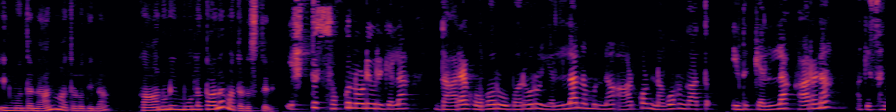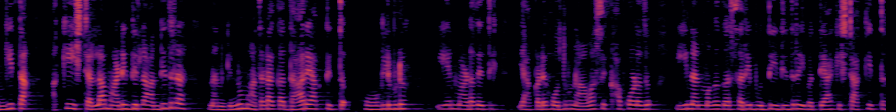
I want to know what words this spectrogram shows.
ಇನ್ ಮುಂದೆ ನಾನು ಮಾತಾಡೋದಿಲ್ಲ, ಕಾನೂನಿನ ಮೂಲಕನ ಮಾತಾಡಿಸ್ತೇನೆ. ಎಷ್ಟು ಸೊಕ್ಕು ನೋಡಿ ಇವರಿಗೆಲ್ಲ. ದಾರ್ಯಾಗ ಹೋಗೋರು, ಬರೋರು ಎಲ್ಲ ನಮ್ಮನ್ನ ಆಡ್ಕೊಂಡು ನಗೋ ಹಂಗಾತು. ಇದಕ್ಕೆಲ್ಲ ಕಾರಣ, ಆಕೆ ಸಂಗೀತ. ಆಕೆ ಇಷ್ಟೆಲ್ಲ ಮಾಡಿದ್ದಿಲ್ಲ ಅಂದಿದ್ರೆ ನನಗಿನ್ನೂ ಮಾತಾಡಕ ದಾರಿ ಆಗ್ತಿತ್ತು. ಹೋಗ್ಲಿ ಬಿಡು. ಏನು ಮಾಡೋದೈತಿ ಯಾ ಕಡೆ ಹೋದ್ರೂ ನಾವ ಸಿಕ್ಕಾಕೊಳ್ಳೋದು ಈ ನನ್ನ ಮಗಗೆ ಸರಿ ಬುದ್ಧಿ ಇದ್ದಿದ್ರೆ ಇವತ್ತು ಯಾಕೆ ಇಷ್ಟ ಆಕಿತ್ತು.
